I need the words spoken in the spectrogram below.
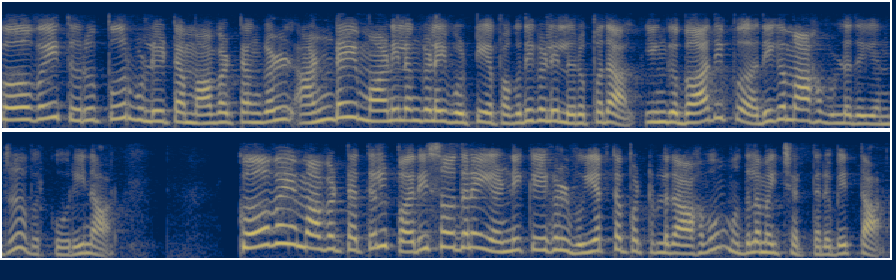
கோவை திருப்பூர் உள்ளிட்ட மாவட்டங்கள் அண்டை மாநிலங்களை ஒட்டிய பகுதிகளில் இருப்பதால் இங்கு பாதிப்பு அதிகமாக உள்ளது என்று அவர் கூறினார். கோவை மாவட்டத்தில் பரிசோதனை எண்ணிக்கைகள் உயர்த்தப்பட்டுள்ளதாகவும் முதலமைச்சர் தெரிவித்தார்.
